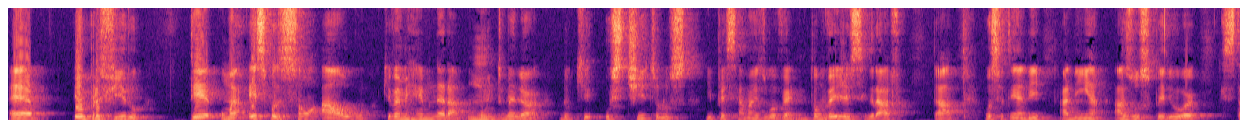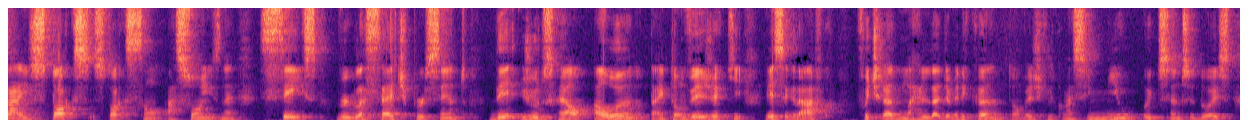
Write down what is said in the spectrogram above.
É, eu prefiro ter uma exposição a algo que vai me remunerar muito melhor do que os títulos IPCA mais do governo. Então veja esse gráfico. Tá? Você tem ali a linha azul superior que está em estoques, estoques são ações, né? 6,7% de juros real ao ano. Tá? Então veja que esse gráfico foi tirado de uma realidade americana, então veja que ele começa em 1802, então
